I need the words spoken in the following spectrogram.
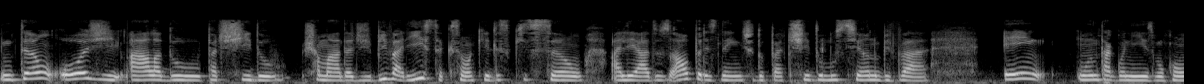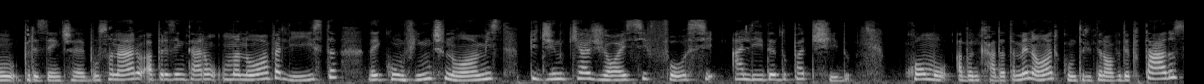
Então, hoje, a ala do partido chamada de bivarista, que são aqueles que são aliados ao presidente do partido, Luciano Bivar, em um antagonismo com o presidente Jair Bolsonaro, apresentaram uma nova lista, daí com 20 nomes, pedindo que a Joyce fosse a líder do partido. Como a bancada está menor, com 39 deputados,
